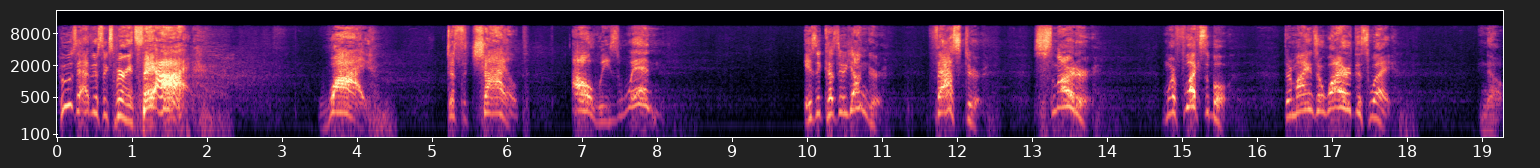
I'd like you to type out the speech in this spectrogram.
Who's had this experience? Say I. Why does the child always win? Is it because they're younger, faster, smarter, more flexible? Their minds are wired this way. No,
